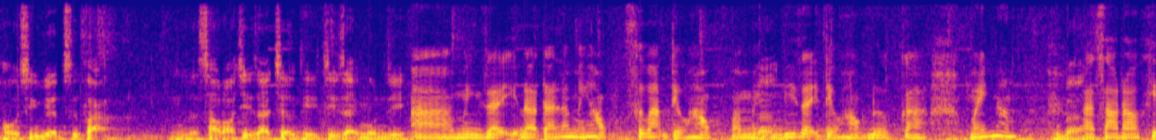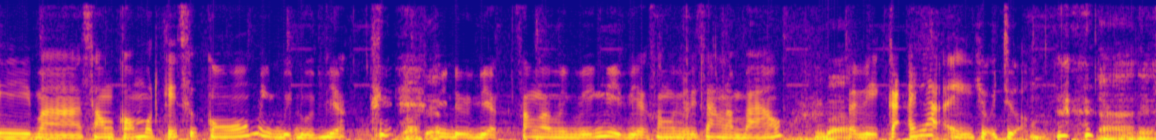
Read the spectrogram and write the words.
Hồi sinh viên sư phạm. Sau đó chị ra trường thì chị dạy môn gì? À, mình dạy đợt đó là mình học sư phạm tiểu học và mình Vâng. đi dạy tiểu học được à, mấy năm. Vâng. và sau đó khi mà xong có một cái sự cố mình bị đuổi việc. À, mình đuổi việc xong rồi mình mới nghỉ việc xong rồi mới sang làm báo. Vâng. tại vì cãi lại hiệu trưởng. À thế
